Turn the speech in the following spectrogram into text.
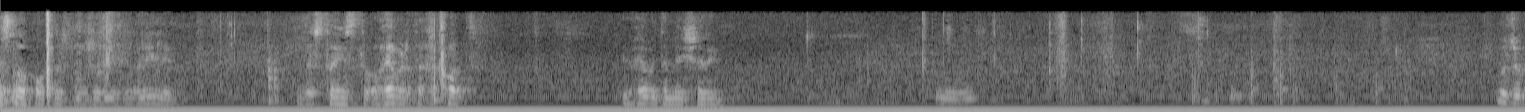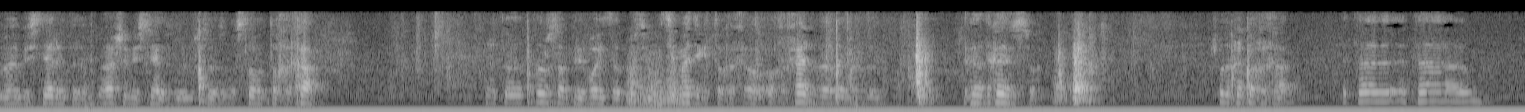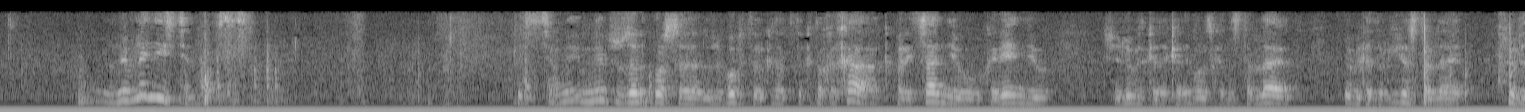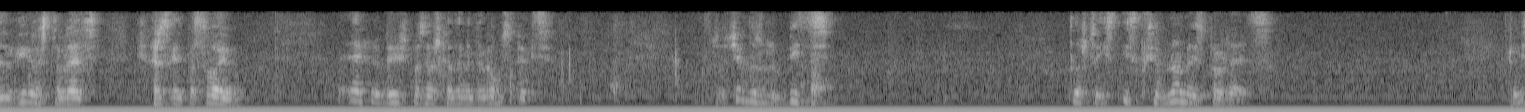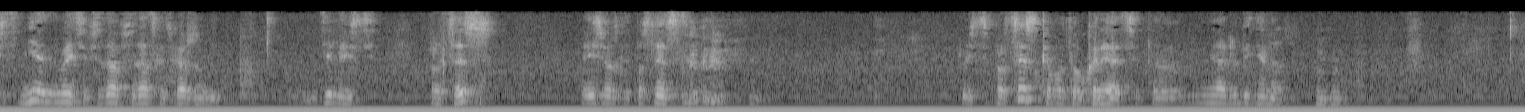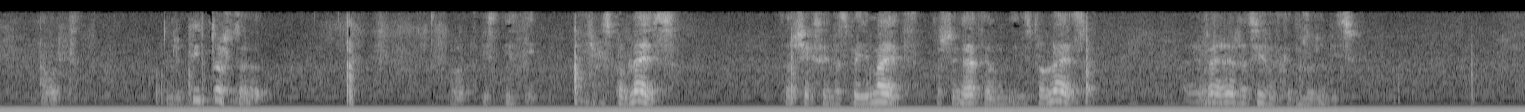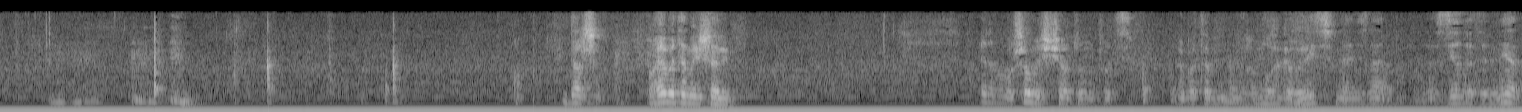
несколько слов по тому, что мы уже говорили. Достоинство Огевер Тахахот и Огевер Тамешарим. Мы уже объясняли это, Раша объясняет, что слово Тохаха это то самое переводится, допустим, в математике Тохаха, Охаха это доказательство. Что такое Тохаха? Это, это выявление истины. То есть мы, мы обсуждали просто любовь к, к, к Тохаха, к порицанию, укорению, что любит, когда, когда его наставляют, любит, когда других наставляют, любит других наставлять, можно сказать, по-своему. Я говорю просто немножко на другом аспекте. Человек должен любить то, что искривленно исправляется. То есть, не, знаете, всегда, всегда, так сказать, в каждом деле есть процесс, а есть, так сказать, последствия. То есть процесс кого-то укорять, это меня любить не надо. А вот любить то, что вот, и, и, и, исправляется, то, человек воспринимает, то, что говорят, он исправляется, это действительно сказать, нужно любить. Дальше. Об этом и шарим. Это по большому счету, вот, об этом много говорить, я не знаю, сделать это или нет.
